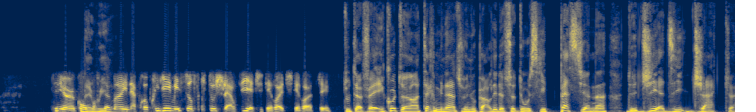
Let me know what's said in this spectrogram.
un ben comportement inapproprié, mais sur ce qui touche leur vie, etc., etc. Tout à fait. Écoute, en terminant, tu veux nous parler de ce dossier passionnant de Djihadi Jack.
